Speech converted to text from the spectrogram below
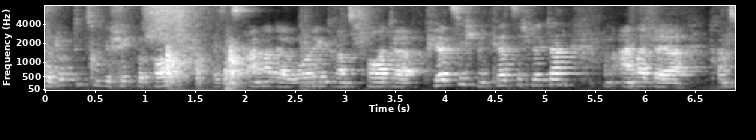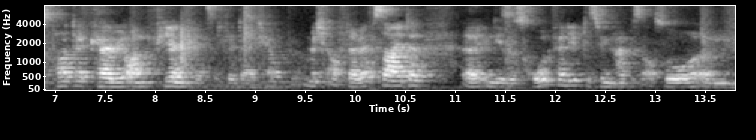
Produkte zugeschickt bekommen. Das ist einmal der Rolling Transporter 40 mit 40 Litern und einmal der Transporter Carry-On 44 Liter. Ich habe mich auf der Webseite äh, in dieses Rot verliebt, deswegen habe ich es auch so ähm,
